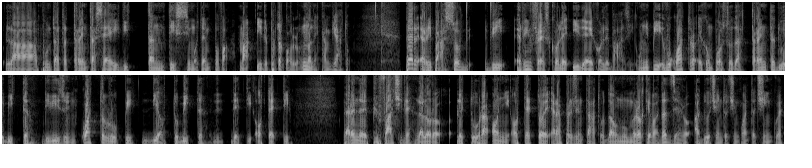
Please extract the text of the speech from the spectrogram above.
la puntata 36 di tantissimo tempo fa, ma il protocollo non è cambiato. Per ripasso vi rinfresco le idee con le basi. Un IPv4 è composto da 32 bit diviso in 4 gruppi di 8 bit, detti ottetti. Per rendere più facile la loro lettura, ogni ottetto è rappresentato da un numero che va da 0 a 255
